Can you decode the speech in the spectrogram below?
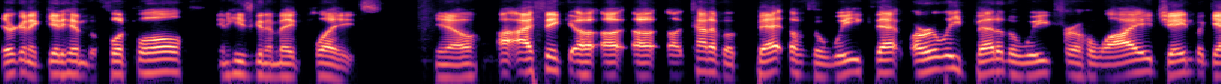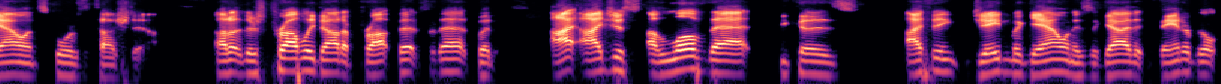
they're going to get him the football and he's going to make plays. You know, I, I think a, a, a, kind of a bet of the week, that early bet of the week for Hawaii, Jaden McGowan scores a touchdown. There's probably not a prop bet for that, but I, I just I love that because I think Jaden McGowan is a guy that Vanderbilt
